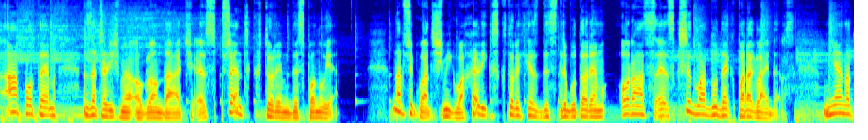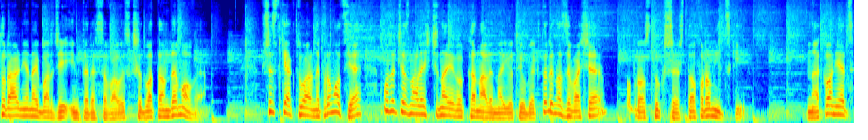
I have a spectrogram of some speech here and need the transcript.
a potem zaczęliśmy oglądać sprzęt, którym dysponuje. Na przykład śmigła Helix, których jest dystrybutorem, oraz skrzydła Dudek Paragliders. Mnie naturalnie najbardziej interesowały skrzydła tandemowe. Wszystkie aktualne promocje możecie znaleźć na jego kanale na YouTube, który nazywa się po prostu Krzysztof Romicki. Na koniec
